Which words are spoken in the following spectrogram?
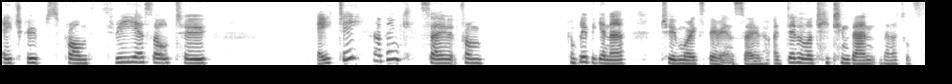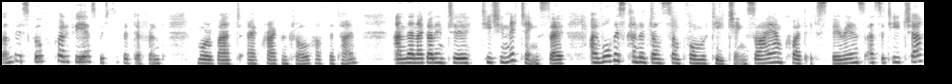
age groups from three years old to 80 I think. So from complete beginner to more experienced. So I did a lot of teaching then then I taught Sunday school for quite a few years which is a bit different more about uh, crowd control half the time. And then I got into teaching knitting. So I've always kind of done some form of teaching. So I am quite experienced as a teacher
